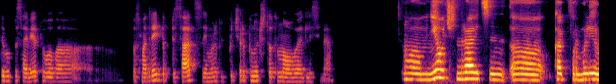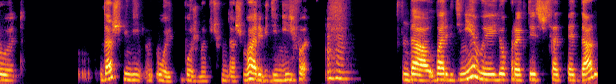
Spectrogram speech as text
ты бы посоветовала посмотреть, подписаться и, может быть, почерпнуть что-то новое для себя. А, мне очень нравится, а, как формулирует Даша Веденеева, ой, боже мой, почему Даша? Варя Веденеева. Uh-huh. Да, Варя Веденеева и ее проект 365 дан.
